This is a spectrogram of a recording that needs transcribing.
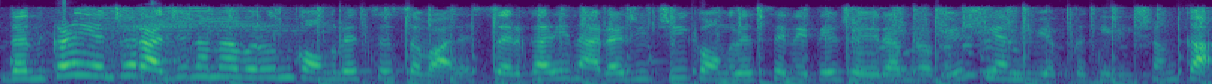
धनखड यांच्या राजीनाम्यावरून काँग्रेसचे सवाल. सरकारी नाराजीची काँग्रेसचे नेते जयराम रमेश यांनी व्यक्त केली शंका.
